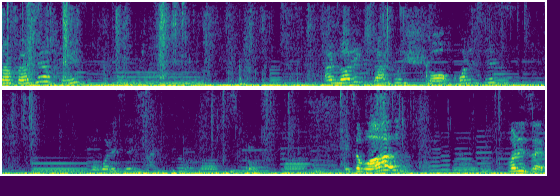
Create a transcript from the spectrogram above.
Now firstly a base. I'm not exactly sure. What is this? But what is this? It's a what? What is it?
